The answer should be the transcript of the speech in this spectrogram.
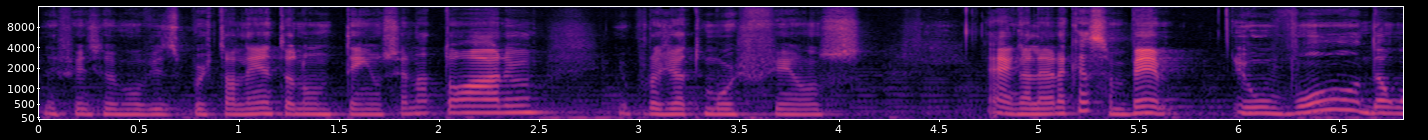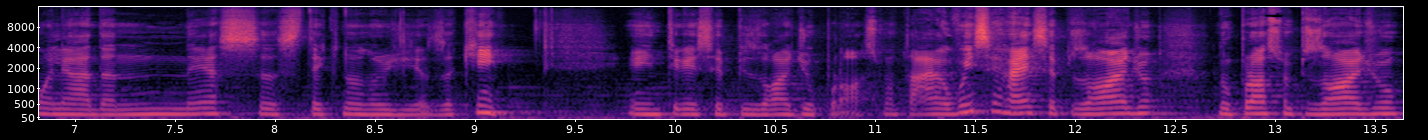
Defeitos removidos por talento, eu não tenho senatório. E o projeto Morpheus. É, galera, quer saber? Eu vou dar uma olhada nessas tecnologias aqui entre esse episódio e o próximo, tá? Eu vou encerrar esse episódio. No próximo episódio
